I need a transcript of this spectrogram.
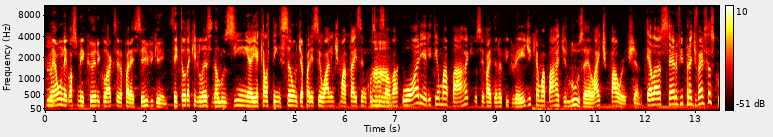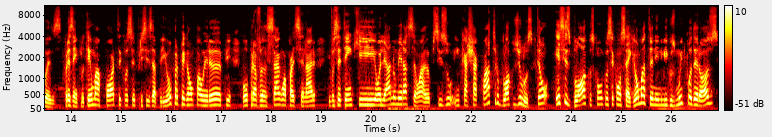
não é um negócio mecânico lá que você aparece save game. Tem todo aquele lance da luzinha e aquela tensão de aparecer o alien te matar e você não conseguir Aham. salvar. O Ori, ele tem uma barra que você vai dando upgrade, que é uma barra de luz, é light power que chama. Ela serve pra diversas coisas. Por exemplo, tem uma porta que você precisa abrir ou pra pegar um power up, ou pra avançar alguma parte do cenário, e você tem que olhar a numeração. Ah, eu preciso encaixar quatro blocos de luz. Então, esses blocos, como que você consegue? Ou matando inimigos muito poderosos,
